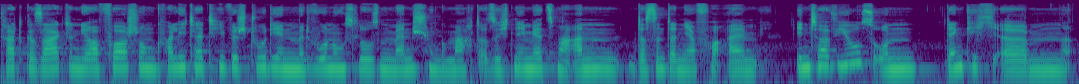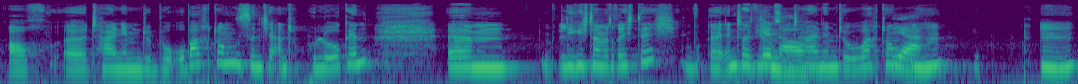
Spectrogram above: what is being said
gerade gesagt, in Ihrer Forschung qualitative Studien mit wohnungslosen Menschen gemacht. Also ich nehme jetzt mal an, das sind dann ja vor allem Interviews und denke ich ähm, auch äh, teilnehmende Beobachtungen. Sie sind ja Anthropologin. Ähm, liege ich damit richtig? Äh, Interviews genau. und teilnehmende Beobachtungen? Ja. Mhm. Mhm.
